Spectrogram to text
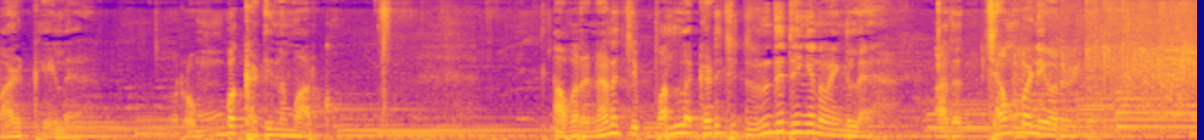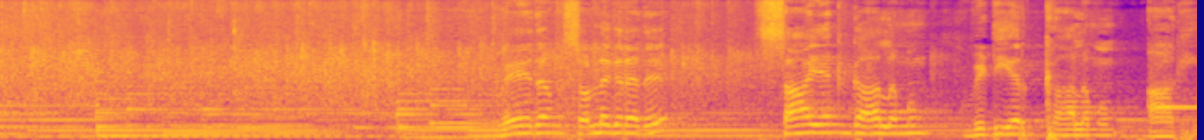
வாழ்க்கையில் ரொம்ப கடினமாக இருக்கும். அவரை நினச்சி பல்ல கடிச்சிட்டு இருந்துட்டீங்கன்னு வைங்களேன். அதை ஜம்ப் பண்ணி வருவீங்க. வேதம் சொல்லுகிறது சாயங்காலமும் விடியற்காலமும் ஆகி.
